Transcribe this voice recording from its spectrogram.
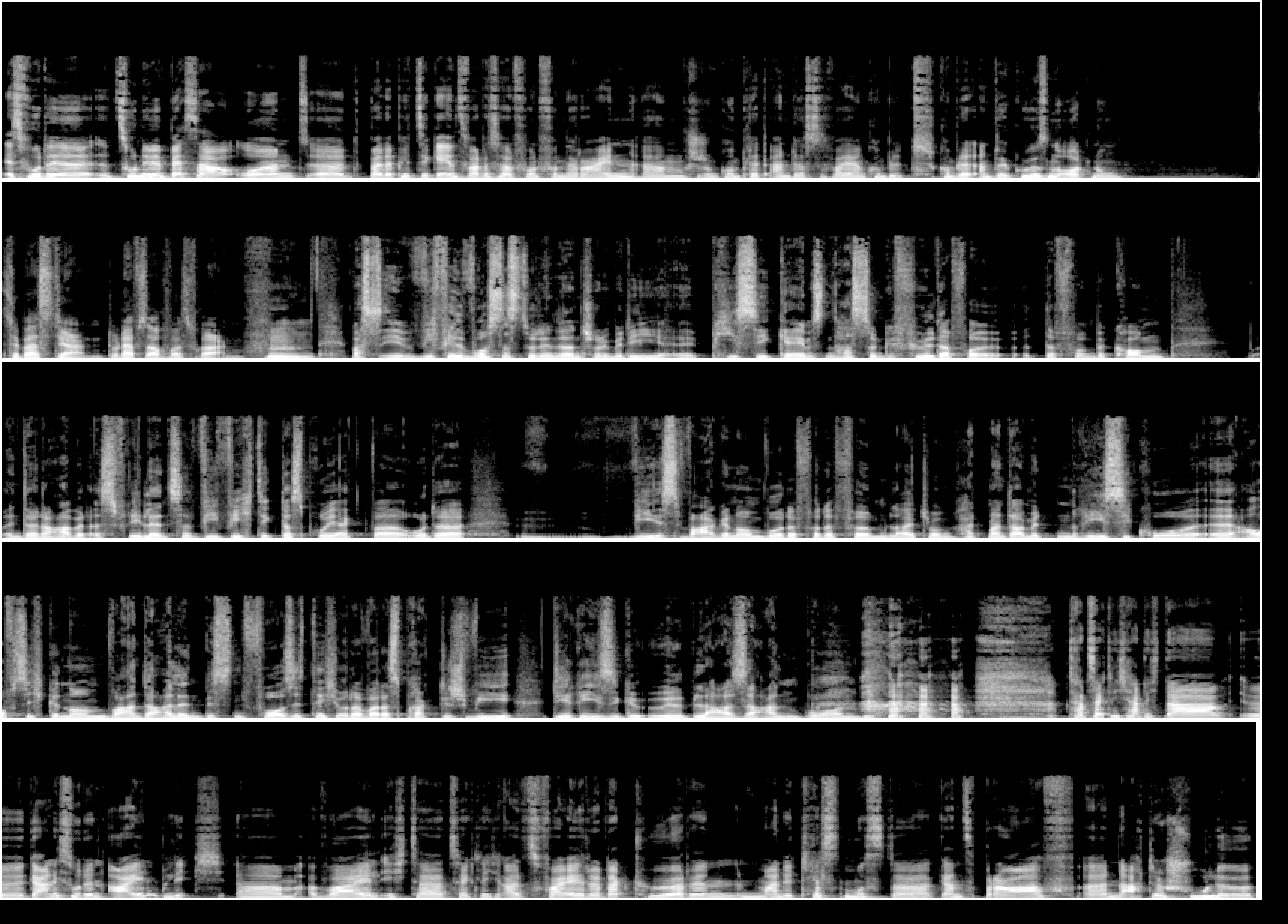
es wurde zunehmend besser und äh, bei der PC Games war das halt von vornherein ähm, schon komplett anders. Das war ja eine komplett, komplett andere Größenordnung. Sebastian, du darfst auch was fragen. Hm, was, wie viel wusstest du denn dann schon über die äh, PC Games und hast du ein Gefühl davon, davon bekommen, in deiner Arbeit als Freelancer, wie wichtig das Projekt war oder wie es wahrgenommen wurde von der Firmenleitung? Hat man damit ein Risiko äh, auf sich genommen? Waren da alle ein bisschen vorsichtig oder war das praktisch wie die riesige Ölblase anbohren? tatsächlich hatte ich da äh, gar nicht so den Einblick, ähm, weil ich tatsächlich als freie Redakteurin meine Testmuster ganz brav äh, nach der Schule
